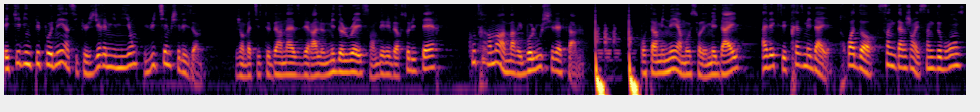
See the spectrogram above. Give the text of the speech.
et Kevin Péponnet ainsi que Jérémy Millon 8 chez les hommes. Jean-Baptiste Bernaz verra le middle race en dériveur solitaire, contrairement à Marie Bolou chez les femmes. Pour terminer, un mot sur les médailles. Avec ses 13 médailles, 3 d'or, 5 d'argent et 5 de bronze,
